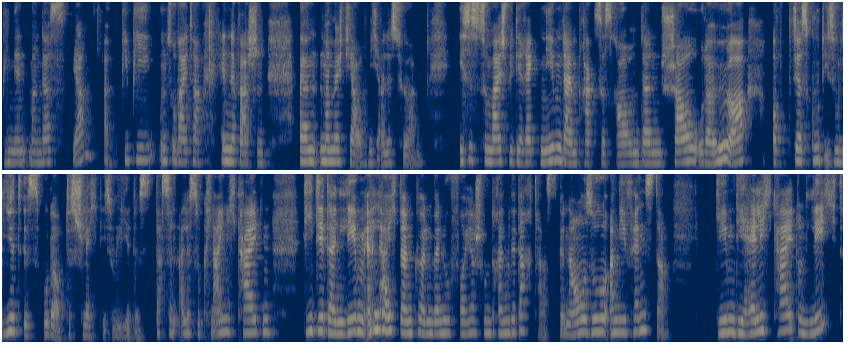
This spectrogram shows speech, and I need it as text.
wie nennt man das? Ja, äh, Pipi und so weiter, Hände waschen. Ähm, man möchte ja auch nicht alles hören. Ist es zum Beispiel direkt neben deinem Praxisraum, dann schau oder hör, ob das gut isoliert ist oder ob das schlecht isoliert ist. Das sind alles so Kleinigkeiten, die dir dein Leben erleichtern können, wenn du vorher schon dran gedacht hast. Genauso an die Fenster. Geben die Helligkeit und Licht,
